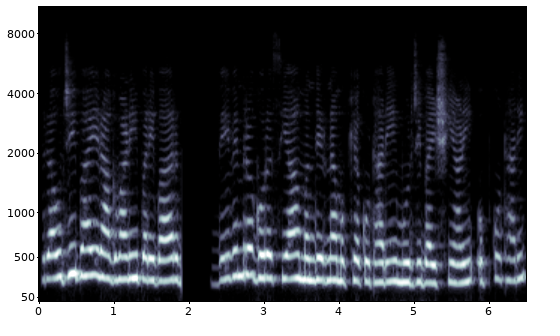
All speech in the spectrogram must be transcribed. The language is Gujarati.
રવજીભાઈ રાગવાણી પરિવાર, દેવેન્દ્ર ગોરસિયા મંદિરના મુખ્ય કોઠારી, મુરજીભાઈ શિયાણી ઉપકોઠારી,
